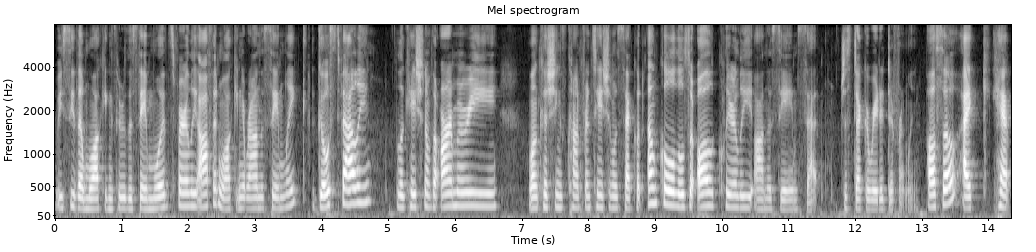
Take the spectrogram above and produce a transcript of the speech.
We see them walking through the same woods fairly often, walking around the same lake. Ghost Valley, location of the armory, Wan Cushing's confrontation with second uncle, those are all clearly on the same set, just decorated differently. Also, I can't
